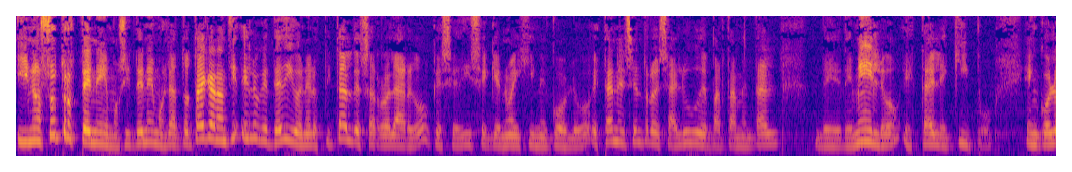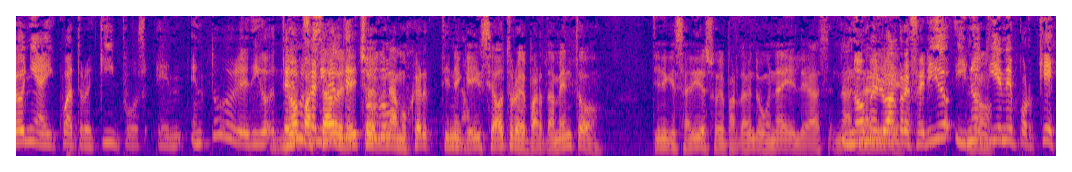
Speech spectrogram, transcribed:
Y nosotros tenemos, y tenemos la total garantía, es lo que te digo, en el hospital de Cerro Largo, que se dice que no hay ginecólogo, está en el centro de salud departamental de, Melo, está el equipo. En Colonia hay cuatro equipos. En, en todo, le digo. ¿No ha pasado el hecho de que una mujer tiene que irse a otro departamento? Tiene que salir de su departamento porque nadie le hace. no me lo han referido y no tiene por qué.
